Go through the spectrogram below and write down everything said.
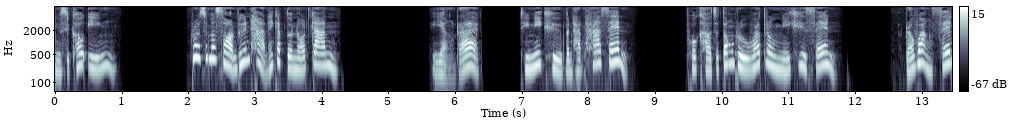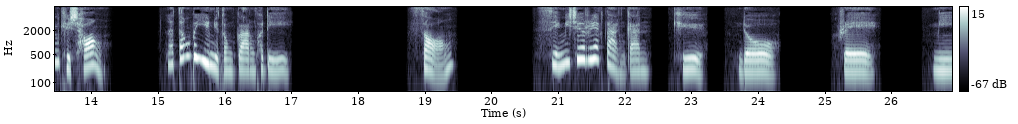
Musical Inc. เราจะมาสอนพื้นฐานให้กับตัวโน้ตกัน อย่างแรก ที่นี่คือบรรทัดห้าเส้น พวกเขาจะต้องรู้ว่าตรงนี้คือเส้น ระหว่างเส้นคือช่อง และต้องไปยืนอยู่ตรงกลางพอดี 2. เสียงมีชื่อเรียกต่างกัน คือ โด เร มี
